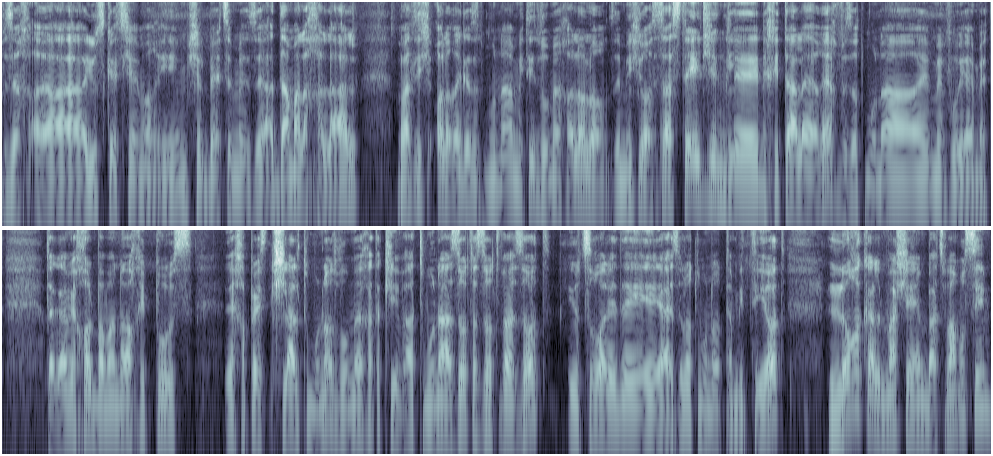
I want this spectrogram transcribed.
וזה ה-use case שהם מראים של בעצם איזה אדם על החלל ואז לשאול רגע זו תמונה אמיתית והוא אומר לך לא לא זה מישהו עשה staging לנחיתה על הירח וזו תמונה אה, מבוימת. אתה גם יכול במנוע חיפוש לחפש שלל תמונות והוא אומר לך תקשיב התמונה הזאת הזאת והזאת יוצרו על ידי AI זה לא תמונות אמיתיות. לא רק על מה שהם בעצמם עושים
